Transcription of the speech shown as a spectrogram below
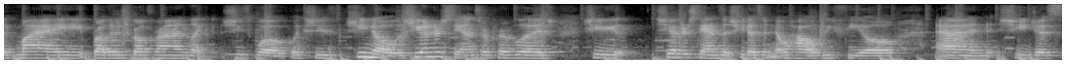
like my brother's girlfriend, like she's woke, like she's she knows, she understands her privilege. She she understands that she doesn't know how we feel, and she just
